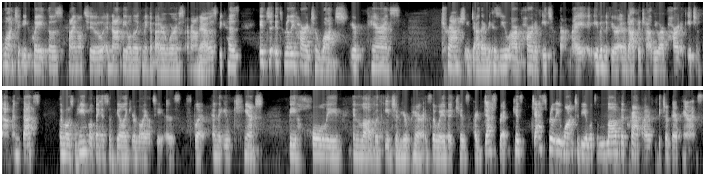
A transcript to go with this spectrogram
want to equate those final two and not be able to like make a better or worse around yeah. those because it's it's really hard to watch your parents trash each other because you are part of each of them right even if you're an adopted child you are part of each of them and that's the most painful thing is to feel like your loyalty is split and that you can't be wholly in love with each of your parents the way that kids are desperate. Kids desperately want to be able to love the crap out of each of their parents.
